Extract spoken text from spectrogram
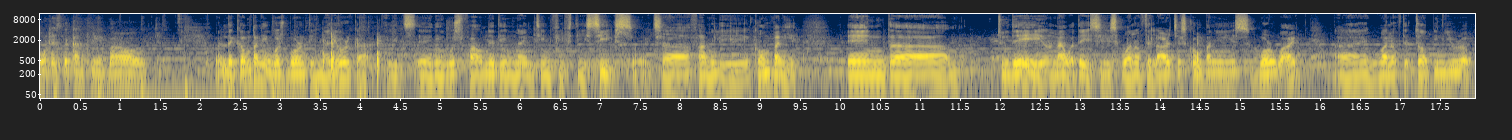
What is the company about? Well, the company was born in Mallorca. It's and it was founded in 1956. So it's a family company, and um, today or nowadays is one of the largest companies worldwide uh, and one of the top in Europe,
